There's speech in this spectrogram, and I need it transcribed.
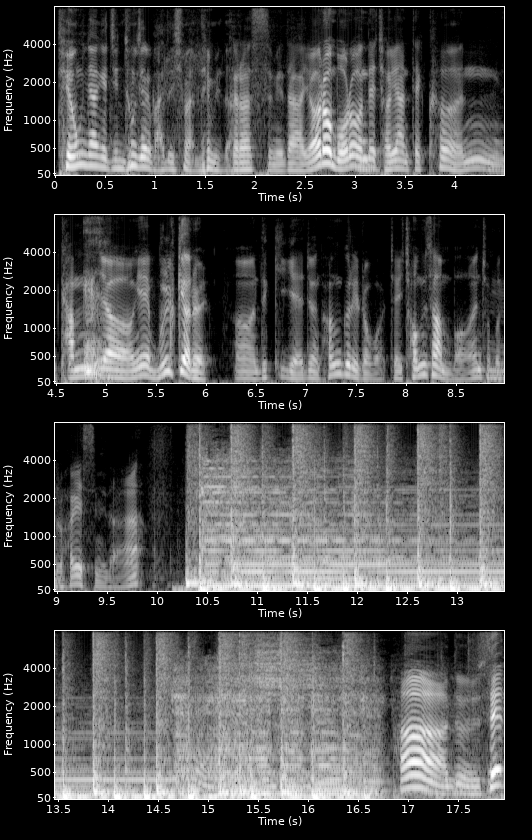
대용량의 진통제를 받으시면 안 됩니다. 그렇습니다. 여러모로 근데 음. 저희한테 큰 감정의 물결을 어, 느끼게 해준 헝그리 로봇 저희 점수 한번 줘보도록 음. 하겠습니다. 하나, 둘, 셋.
